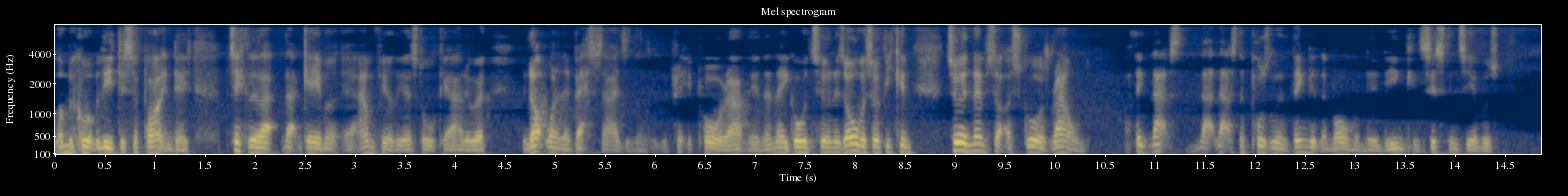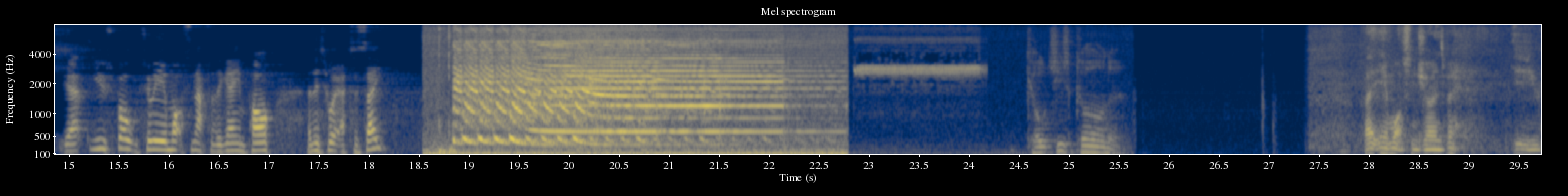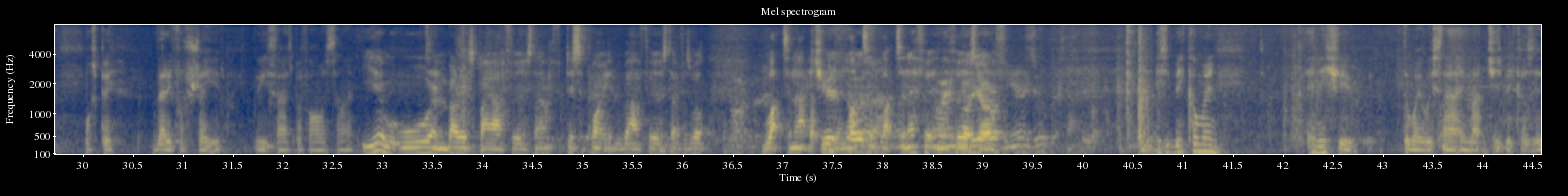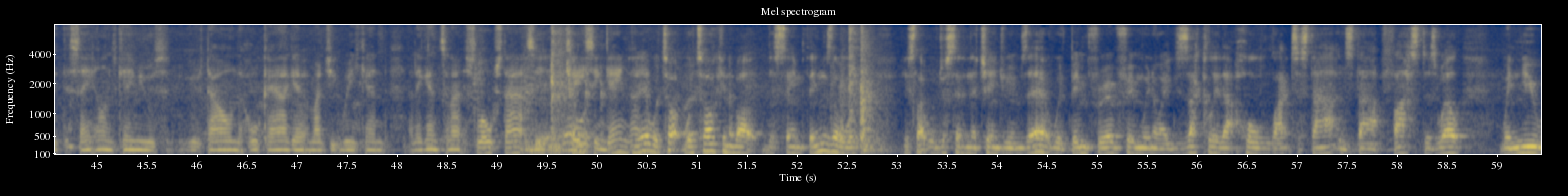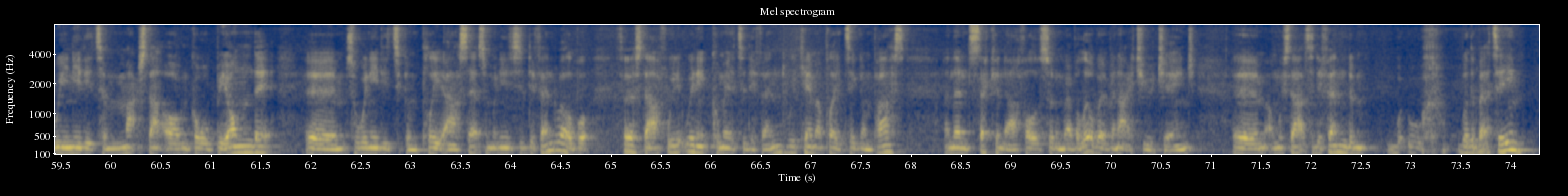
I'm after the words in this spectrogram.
when we come up with these disappointing days, particularly that, that game at, at Anfield against Hull who are not one of the best sides in the league, they're pretty poor, aren't they? And then they go and turn us over. So if you can turn them sort of scores round, I think that's that, that's the puzzling thing at the moment, the, the inconsistency of us. Yeah, you spoke to Ian Watson after the game, Paul, and this is what he had to say. Coach's Corner. Right, Ian Watson joins me. You must be very frustrated with your side's performance tonight. Yeah, we we were embarrassed by our first half, disappointed with our first half as well. Lacked an attitude and lacked, lacked an effort in the first half. Is it becoming an issue the way we're starting matches because the St Helens game he was he was down, the Hull KR game at Magic Weekend, and again tonight slow starts, you're chasing games. Yeah, we're, talk, we're talking about the same things though. We, it's like we've just said in the change rooms there. We've been through everything. We know exactly that Hull like to start and start fast as well. We knew we needed to match that or go beyond it. Um, so we needed to complete our sets and we needed to defend well. But first half, we, we didn't come here to defend. We came to play tig and pass. And then second half, all of a sudden, we have a little bit of an attitude change um, and we start to defend them w- w- we're the better team.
